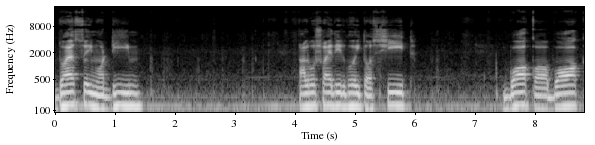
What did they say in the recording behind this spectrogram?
দয়াস্বই ম ডিম তালবস্বয় দীর্ঘই ত শীত বক বক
